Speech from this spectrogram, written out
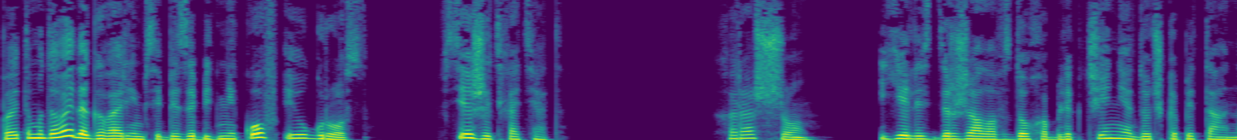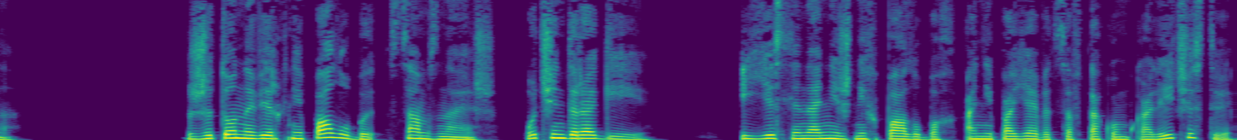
Поэтому давай договоримся без обедняков и угроз. Все жить хотят. Хорошо. Еле сдержала вздох облегчения дочь капитана. Жетоны верхней палубы, сам знаешь, очень дорогие. И если на нижних палубах они появятся в таком количестве,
